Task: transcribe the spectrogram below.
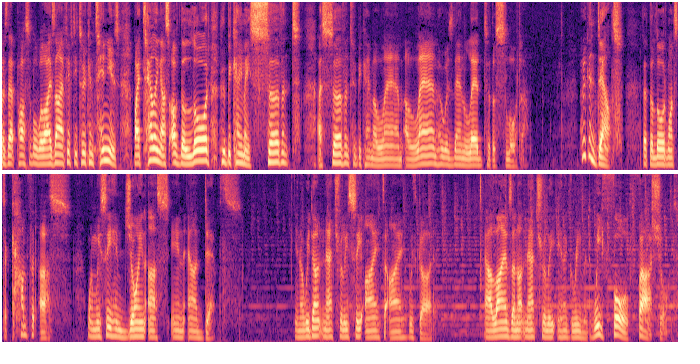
is that possible? Well, Isaiah 52 continues by telling us of the Lord who became a servant, a servant who became a lamb, a lamb who was then led to the slaughter. Who can doubt that the Lord wants to comfort us when we see him join us in our depths? You know, we don't naturally see eye to eye with God. Our lives are not naturally in agreement. We fall far short.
